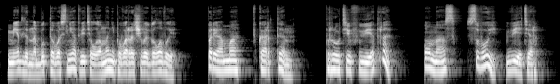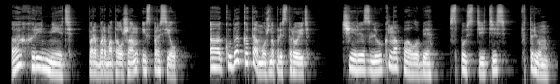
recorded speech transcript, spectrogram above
– медленно, будто во сне ответила она, не поворачивая головы. «Прямо в Картен. Против ветра? У нас свой ветер». «Охренеть!» – пробормотал Жан и спросил. «А куда кота можно пристроить?» «Через люк на палубе. Спуститесь в трюм».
